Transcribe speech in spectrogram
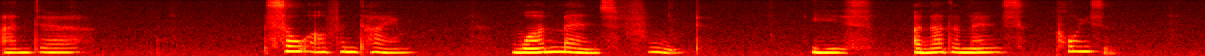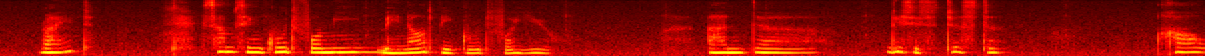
And uh, so oftentimes, one man's food is another man's poison, right? Something good for me may not be good for you. And uh, this is just uh, how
